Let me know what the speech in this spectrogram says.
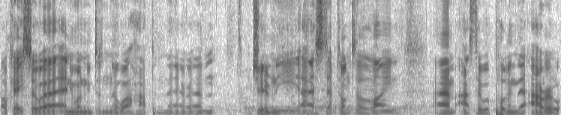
Okay, so uh, anyone who doesn't know what happened there, um, Germany uh, stepped onto the line um, as they were pulling their arrow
